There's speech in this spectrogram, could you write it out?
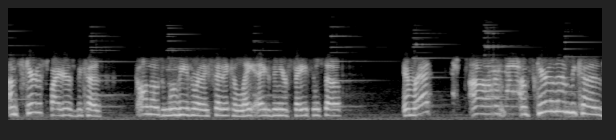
I'm scared of spiders because on those movies where they say they can lay eggs in your face and stuff. And rats, um, I'm scared of them because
